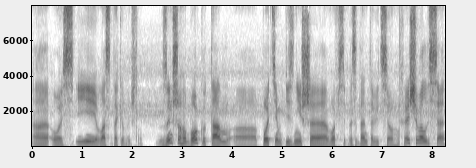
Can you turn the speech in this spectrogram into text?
Е, Ось, і власне так і вийшло. З іншого боку, там е, потім пізніше в офісі президента від цього хрещувалися.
